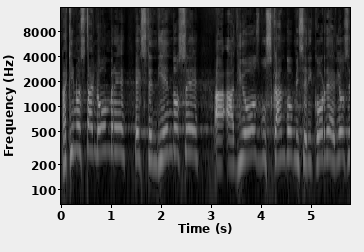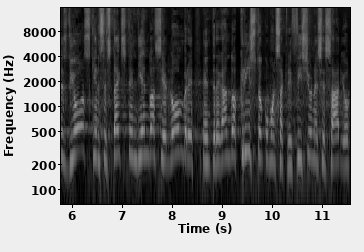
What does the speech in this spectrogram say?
Aquí no está el hombre extendiéndose a, Dios, buscando misericordia de Dios. Es Dios quien se está extendiendo hacia el hombre, entregando a Cristo como el sacrificio necesario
